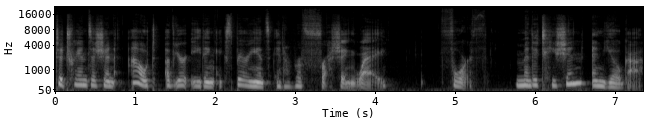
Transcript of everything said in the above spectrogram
to transition out of your eating experience in a refreshing way. Fourth, meditation and yoga.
